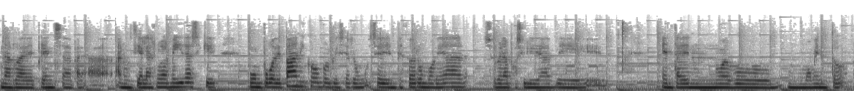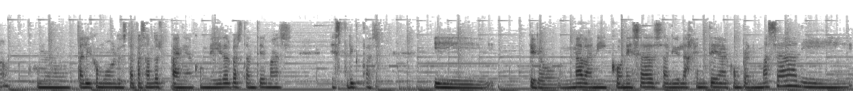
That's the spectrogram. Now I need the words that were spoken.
una rueda de prensa para anunciar las nuevas medidas, sí que hubo un poco de pánico porque se, empezó a rumorear sobre la posibilidad de entrar en un nuevo momento, ¿no? tal y como lo está pasando España, con medidas bastante más estrictas. Y, pero nada, ni con esas salió la gente a comprar en masa, ni,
